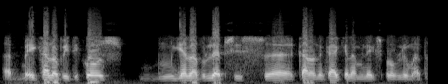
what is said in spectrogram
ε, ικανοποιητικός μ, για να δουλέψεις ε, κανονικά και να μην έχεις προβλήματα.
